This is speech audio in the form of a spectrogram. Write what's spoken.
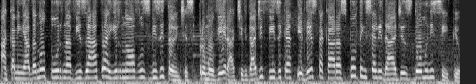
a caminhada noturna visa atrair novos visitantes, promover a atividade física e destacar as potencialidades do município.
